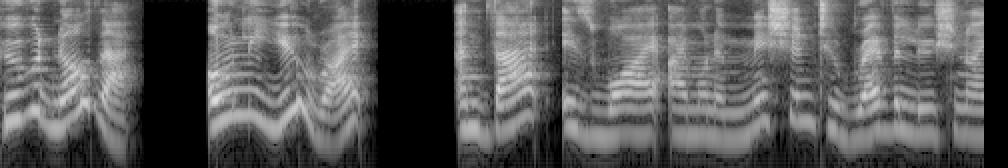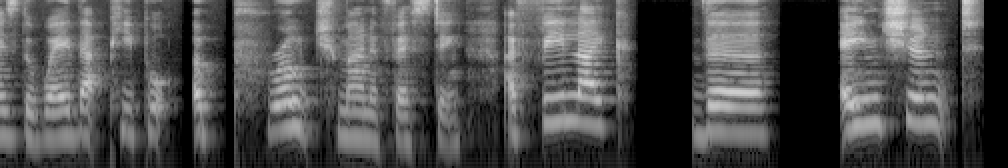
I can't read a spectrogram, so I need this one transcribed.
Who would know that? Only you, right? And that is why I'm on a mission to revolutionize the way that people approach manifesting. I feel like the ancient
